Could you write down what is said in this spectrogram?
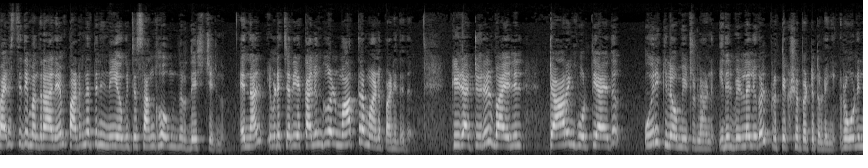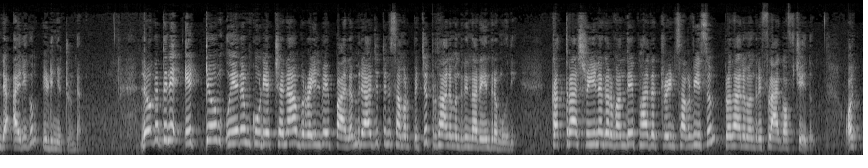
പരിസ്ഥിതി മന്ത്രാലയം പഠനത്തിന് നിയോഗിച്ച സംഘവും നിർദ്ദേശിച്ചിരുന്നു. എന്നാൽ ഇവിടെ ചെറിയ കലുങ്കുകൾ മാത്രമാണ് പണിതത്. കീഴാറ്റൂരിൽ വയലിൽ ടാറിംഗ് പൂർത്തിയായത് ഒരു കിലോമീറ്ററിലാണ് ഇതിൽ വിള്ളലുകൾ പ്രത്യക്ഷപ്പെട്ടു തുടങ്ങി. റോഡിന്റെ അരികും ഇടിഞ്ഞിട്ടുണ്ട്. ലോകത്തിലെ ഏറ്റവും ഉയരം കൂടിയ ചെനാബ് റെയിൽവേ പാലം രാജ്യത്തിന് സമർപ്പിച്ച് പ്രധാനമന്ത്രി നരേന്ദ്രമോദി. കത്ര ശ്രീനഗർ വന്ദേ ഭാരത് ട്രെയിൻ സർവീസും പ്രധാനമന്ത്രി ഫ്ളാഗ് ഓഫ് ചെയ്തു. ഒറ്റ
